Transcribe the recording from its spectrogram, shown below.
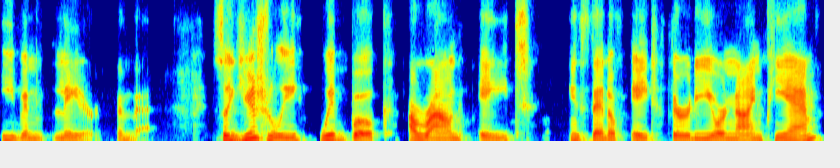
even later than that. So usually we book around 8 instead of 8:30 or 9 p.m.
